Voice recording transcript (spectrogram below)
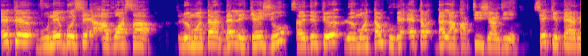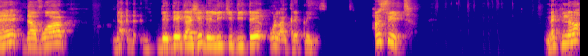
et que vous négociez à avoir ça, le montant dans les 15 jours, ça veut dire que le montant pouvait être dans la partie janvier, ce qui permet d'avoir de, dégager des liquidités pour l'entreprise. Ensuite, maintenant,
